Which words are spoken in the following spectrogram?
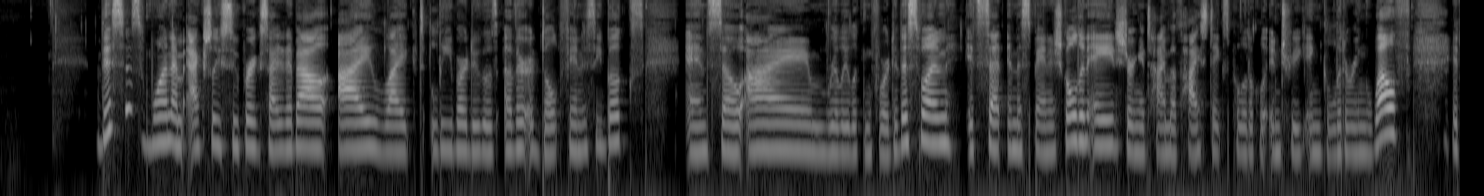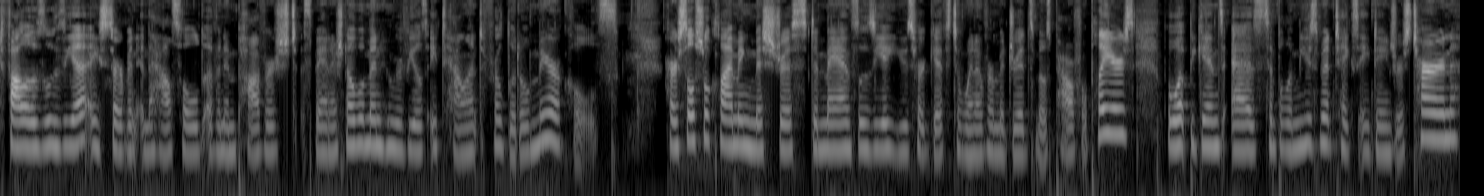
This is one I'm actually super excited about. I liked Leigh Bardugo's other adult fantasy books, and so I'm really looking forward to this one. It's set in the Spanish Golden Age during a time of high stakes political intrigue and glittering wealth. It follows Luzia, a servant in the household of an impoverished Spanish nobleman who reveals a talent for little miracles. Her social climbing mistress demands Luzia use her gifts to win over Madrid's most powerful players, but what begins as simple amusement takes a dangerous turn.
